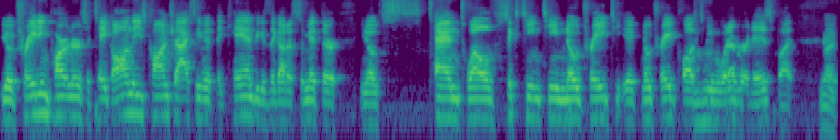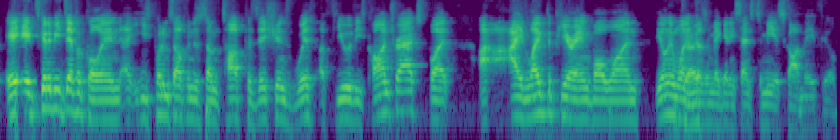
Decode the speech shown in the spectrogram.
you know trading partners to take on these contracts, even if they can, because they got to submit their you know 10, 12, 16 team no trade eh, no trade clause mm-hmm. team, whatever it is. But right, it, it's going to be difficult, and uh, he's put himself into some tough positions with a few of these contracts. But I, I like the Pierre Engvall one. The only one okay. that doesn't make any sense to me is Scott Mayfield.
